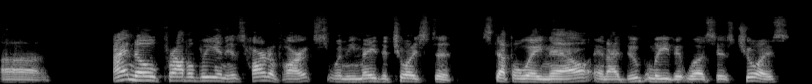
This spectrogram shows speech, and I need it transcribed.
Uh, I know probably in his heart of hearts when he made the choice to step away now, and I do believe it was his choice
